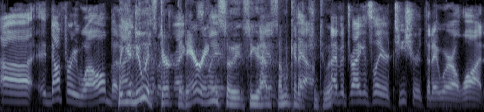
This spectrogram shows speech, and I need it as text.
Uh, not very well, but But I you knew it's Dirk the Daring, so- so you I have some connection yeah, to it. I have a Dragon Slayer T-shirt that I wear a lot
